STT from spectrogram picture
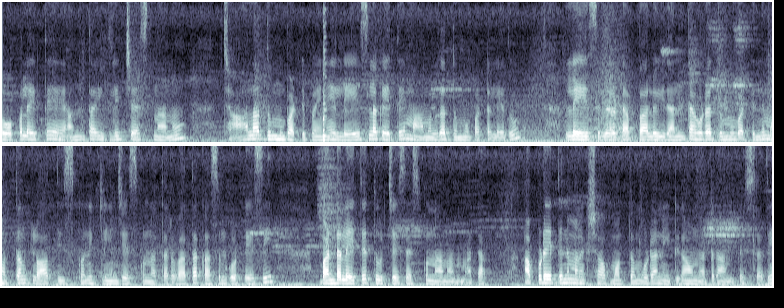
లోపలైతే అంతా ఇదిలిచ్చేస్తున్నాను. చాలా దుమ్ము పట్టిపోయినాయి. లేస్లకైతే మామూలుగా దుమ్ము పట్టలేదు. లేసులు డబ్బాలు ఇదంతా కూడా దుమ్ము పట్టింది. మొత్తం క్లాత్ తీసుకొని క్లీన్ చేసుకున్న తర్వాత కసులు కొట్టేసి బండలు అయితే తూర్చేసేసుకున్నాను అనమాట అప్పుడైతేనే మనకి షాప్ మొత్తం కూడా నీట్గా ఉన్నట్టుగా అనిపిస్తుంది.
